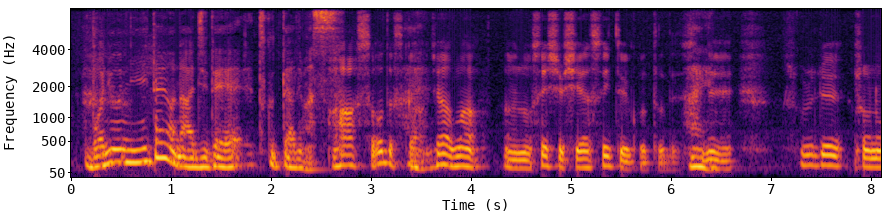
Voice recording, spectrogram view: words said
母乳に似たような味で作ってあります。あそうですか。はい、じゃあまああの摂取しやすいということですね。はいそれでその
